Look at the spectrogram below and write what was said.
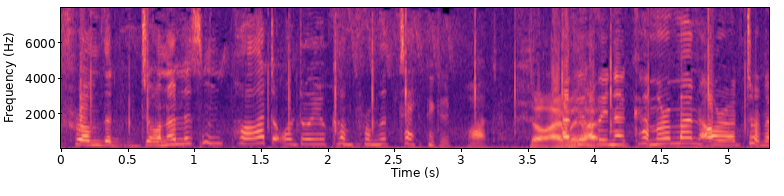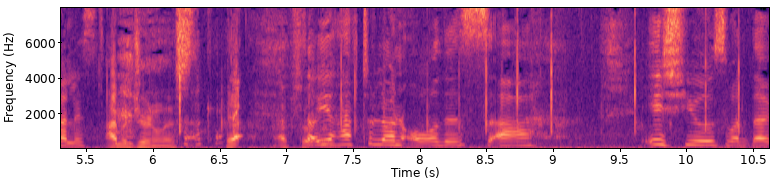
from the journalism part or do you come from the technical part? No, I'm have a, you I- been a cameraman or a journalist? I'm a journalist. Okay. Yeah, absolutely. So you have to learn all these uh, issues what the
